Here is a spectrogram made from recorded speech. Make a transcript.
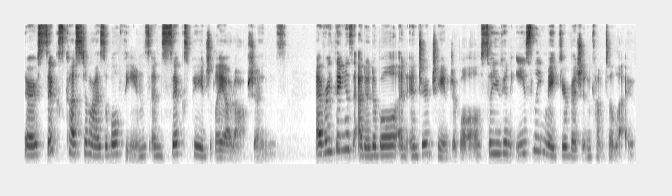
There are six customizable themes and six page layout options. Everything is editable and interchangeable, so you can easily make your vision come to life.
